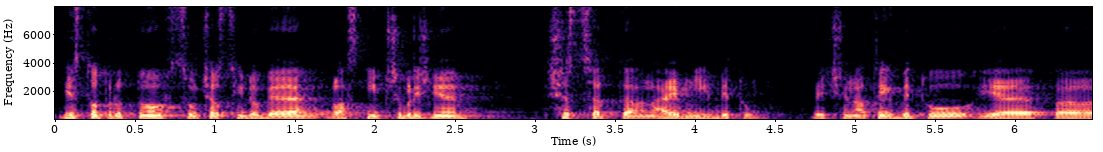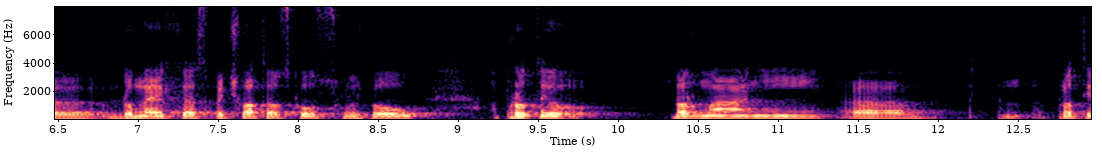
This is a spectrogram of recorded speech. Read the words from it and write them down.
Město Trutnov v současné době vlastní přibližně 600 nájemních bytů. Většina těch bytů je v domech s pečovatelskou službou a pro ty normální, eh, pro ty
